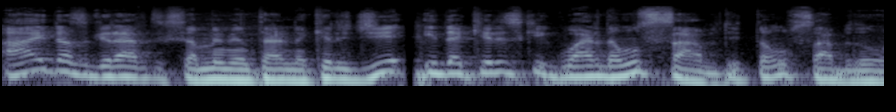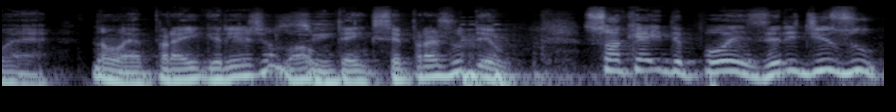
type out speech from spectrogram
ai das grávidas que se amamentaram naquele dia e daqueles que guardam o sábado. Então, o sábado não é, não é para a igreja, logo Sim. tem que ser para judeu. Só que aí depois ele diz o,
